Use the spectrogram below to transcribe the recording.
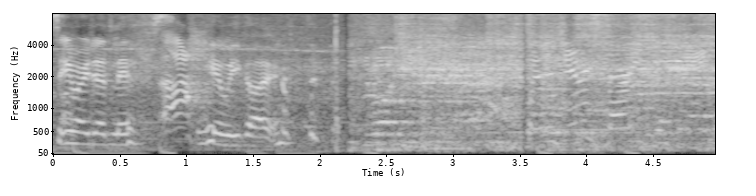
sumo deadlifts, here we go.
